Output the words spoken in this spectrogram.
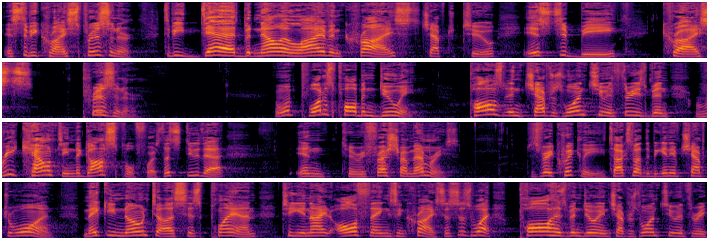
is to be Christ's prisoner to be dead but now alive in Christ, chapter 2, is to be Christ's prisoner. What, what has Paul been doing? Paul's in chapters 1, 2, and 3 has been recounting the gospel for us. Let's do that in, to refresh our memories. Just very quickly, he talks about the beginning of chapter 1, making known to us his plan to unite all things in Christ. This is what Paul has been doing in chapters 1, 2, and 3.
